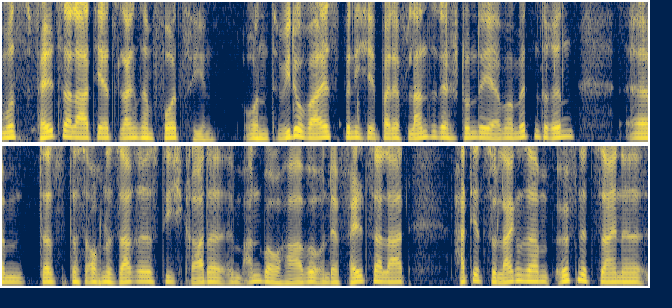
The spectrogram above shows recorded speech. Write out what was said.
muss Feldsalat jetzt langsam vorziehen. Und wie du weißt, bin ich bei der Pflanze der Stunde ja immer mittendrin, ähm, dass das auch eine Sache ist, die ich gerade im Anbau habe. Und der Feldsalat hat jetzt so langsam, öffnet seine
